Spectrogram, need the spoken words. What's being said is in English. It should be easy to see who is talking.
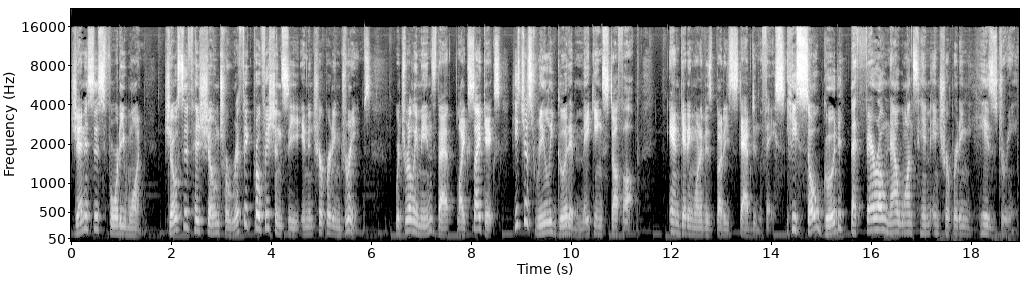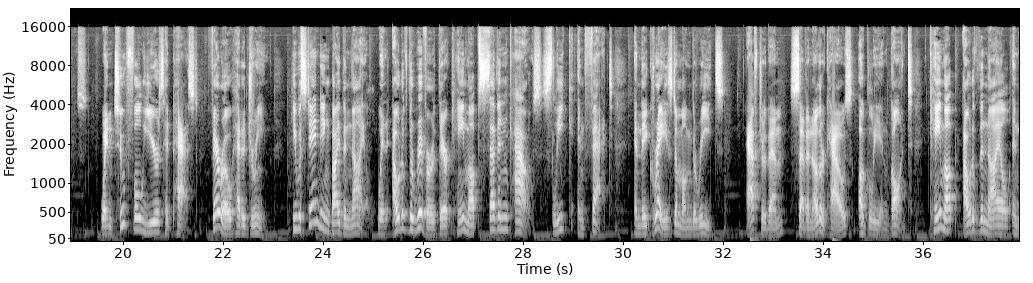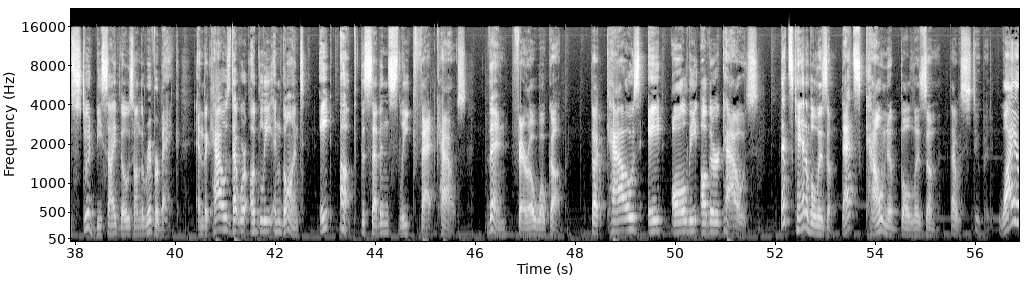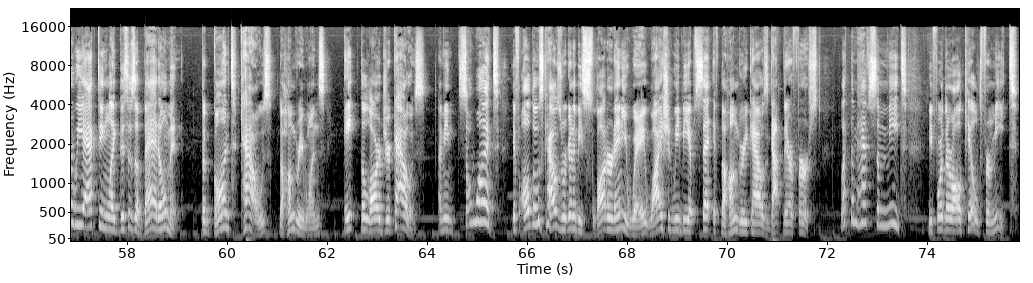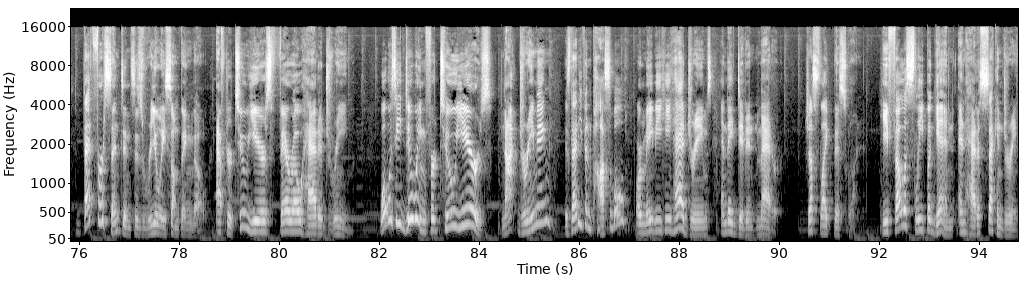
Speaker 1: Genesis 41. Joseph has shown terrific proficiency in interpreting dreams, which really means that, like psychics, he's just really good at making stuff up and getting one of his buddies stabbed in the face. He's so good that Pharaoh now wants him interpreting his dreams. When two full years had passed, Pharaoh had a dream. He was standing by the Nile when out of the river there came up seven cows, sleek and fat, and they grazed among the reeds. After them, seven other cows, ugly and gaunt, came up out of the Nile and stood beside those on the river bank. And the cows that were ugly and gaunt ate up the seven sleek fat cows. Then Pharaoh woke up. The cows ate all the other cows. That's cannibalism. That's cannibalism. That was stupid. Why are we acting like this is a bad omen? The gaunt cows, the hungry ones, ate the larger cows. I mean, so what? If all those cows were gonna be slaughtered anyway, why should we be upset if the hungry cows got there first? Let them have some meat before they're all killed for meat. That first sentence is really something though. After two years, Pharaoh had a dream. What was he doing for two years? Not dreaming? Is that even possible? Or maybe he had dreams and they didn't matter. Just like this one. He fell asleep again and had a second dream.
